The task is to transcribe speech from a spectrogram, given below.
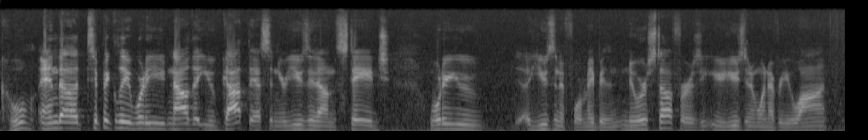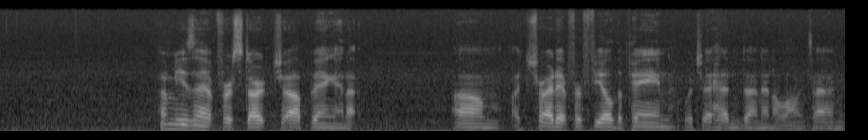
Cool. And uh, typically, what are you now that you got this and you're using it on stage? What are you uh, using it for? Maybe the newer stuff, or is it you're using it whenever you want? I'm using it for Start Choppin', and I, um, I tried it for Feel the Pain, which I hadn't done in a long time.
